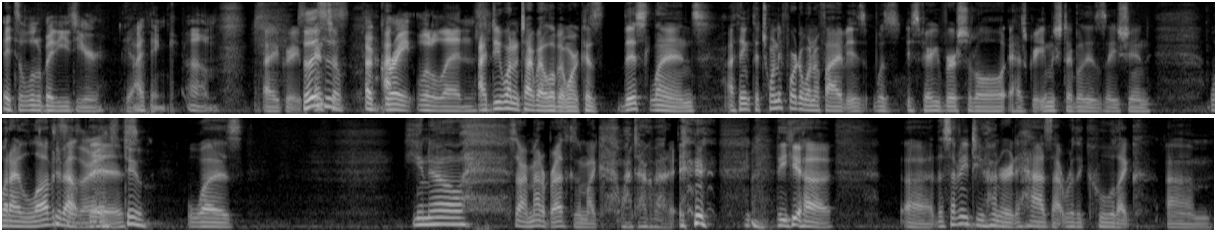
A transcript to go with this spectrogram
it's a little bit easier, Yeah. I think. Um, i agree so this And is a great little lens. I do want to talk about it a little bit more because this lens, I think the 24 to 105 is was is very versatile. It has great image stabilization. What I loved This about this too. was, you know, sorry, I'm out of breath because I'm like, I want to talk about it. the uh, uh, the 7200 has that really cool like um,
